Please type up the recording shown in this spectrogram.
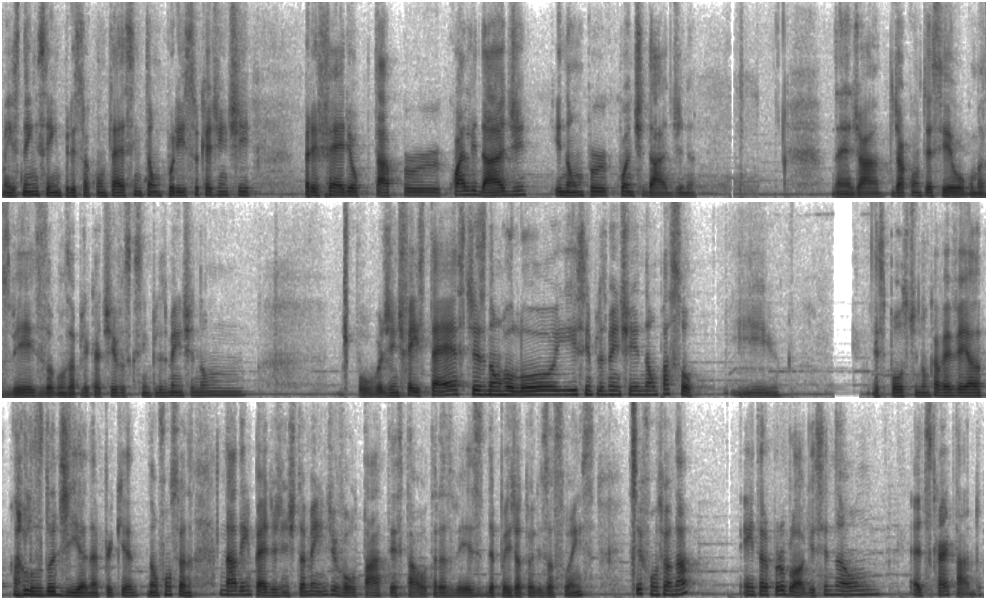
Mas nem sempre isso acontece, então por isso que a gente prefere optar por qualidade e não por quantidade, né? né? Já, já aconteceu algumas vezes, alguns aplicativos que simplesmente não. Tipo, a gente fez testes, não rolou e simplesmente não passou. E esse post nunca vai ver a, a, luz do dia, né? Porque não funciona. Nada impede a gente também de voltar a testar outras vezes depois de atualizações. Se funcionar, entra pro blog. Se não, é descartado.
